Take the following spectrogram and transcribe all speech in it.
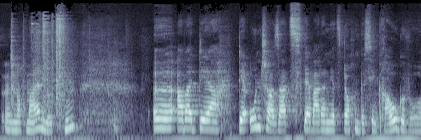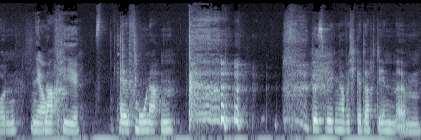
äh, nochmal nutzen. Äh, aber der, der Untersatz, der war dann jetzt doch ein bisschen grau geworden. Ja, Nach okay. elf Monaten. Deswegen habe ich gedacht, den. Ähm,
